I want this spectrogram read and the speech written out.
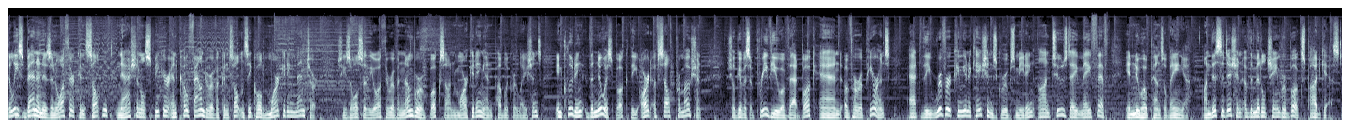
Ilise Benun is an author, consultant, national speaker, and co founder of a consultancy called Marketing Mentor. She's also the author of a number of books on marketing and public relations, including the newest book, The Art of Self Promotion. She'll give us a preview of that book and of her appearance at the River Communications Group's meeting on Tuesday, May 5th in New Hope, Pennsylvania, on this edition of the Middle Chamber Books podcast.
